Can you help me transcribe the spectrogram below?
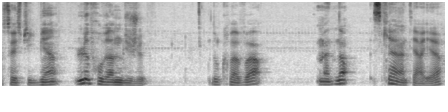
ça explique bien le programme du jeu. Donc on va voir maintenant ce qu'il y a à l'intérieur.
